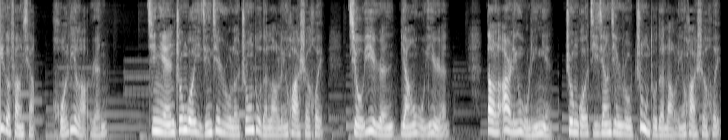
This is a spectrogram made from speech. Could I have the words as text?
一个方向，活力老人。今年中国已经进入了中度的老龄化社会，九亿人养五亿人。到了二零五零年，中国即将进入重度的老龄化社会，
